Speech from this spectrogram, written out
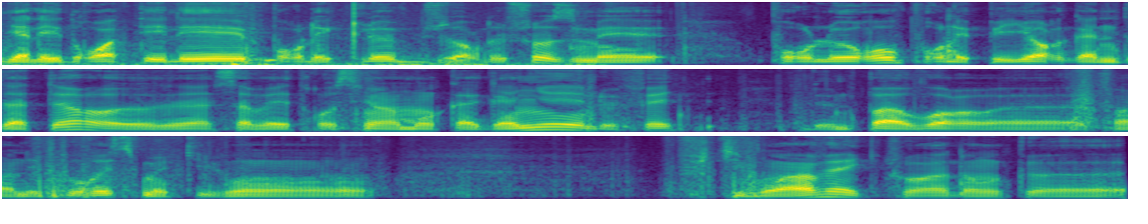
Il y a les droits télé pour les clubs, ce genre de choses, mais pour l'euro, pour les pays organisateurs, euh, ça va être aussi un manque à gagner, le fait de ne pas avoir, euh, enfin, les tourismes qui vont qui vont avec, tu vois. Donc euh,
